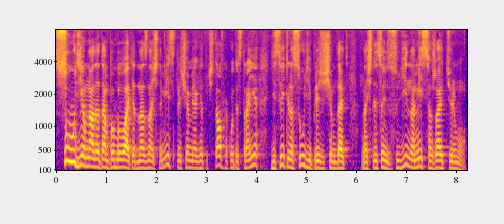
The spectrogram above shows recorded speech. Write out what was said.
Судьям надо там побывать однозначно месяц. Причем я где-то читал в какой-то стране, действительно судьи, прежде чем дать, значит, лицензию судьи, на месяц сажают в тюрьму.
